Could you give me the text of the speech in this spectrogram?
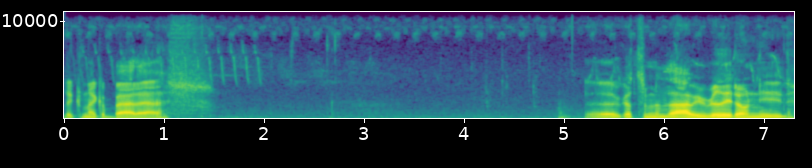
Looking like a badass. Uh, we've got some of that. We really don't need.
